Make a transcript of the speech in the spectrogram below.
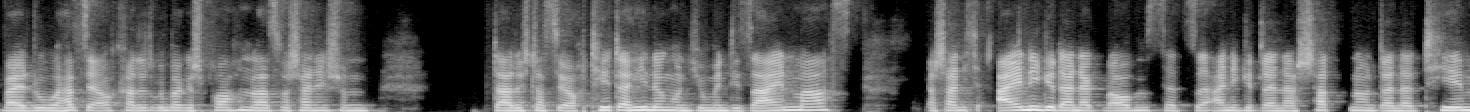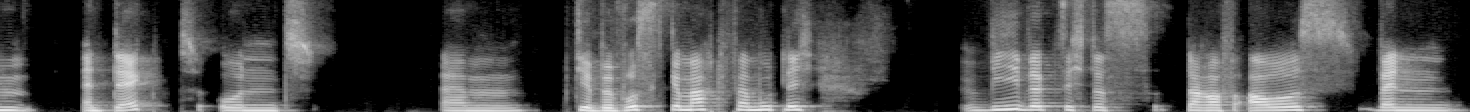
Weil du hast ja auch gerade drüber gesprochen, du hast wahrscheinlich schon dadurch, dass du auch Täterhealing und Human Design machst, wahrscheinlich einige deiner Glaubenssätze, einige deiner Schatten und deiner Themen entdeckt und ähm, dir bewusst gemacht, vermutlich. Wie wirkt sich das darauf aus, wenn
